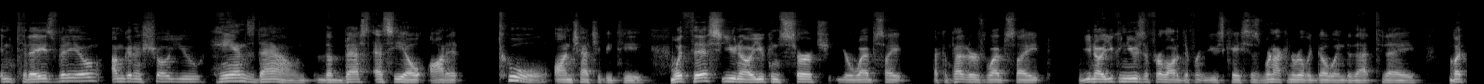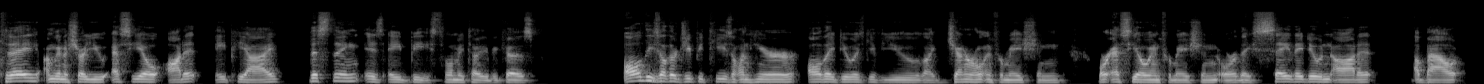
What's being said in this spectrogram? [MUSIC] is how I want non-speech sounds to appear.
In today's video, I'm going to show you hands down the best SEO audit tool on ChatGPT. With this, you know, you can search your website, a competitor's website. You know, you can use it for a lot of different use cases. We're not going to really go into that today. But today, I'm going to show you SEO audit API. This thing is a beast, let me tell you, because all these other GPTs on here, all they do is give you like general information or SEO information, or they say they do an audit about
